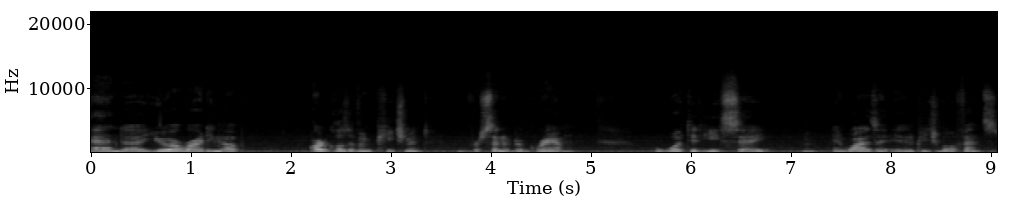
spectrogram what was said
and uh, you are writing up articles of impeachment for Senator Graham. What did he say, and why is it an impeachable offense?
